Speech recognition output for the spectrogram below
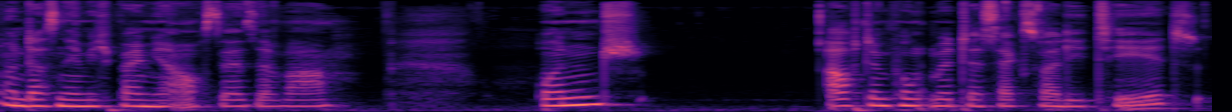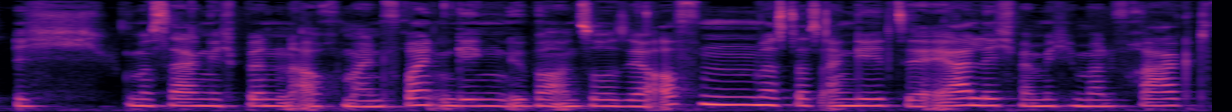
Und das nehme ich bei mir auch sehr, sehr wahr. Und auch den Punkt mit der Sexualität. Ich muss sagen, ich bin auch meinen Freunden gegenüber und so sehr offen, was das angeht, sehr ehrlich. Wenn mich jemand fragt,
